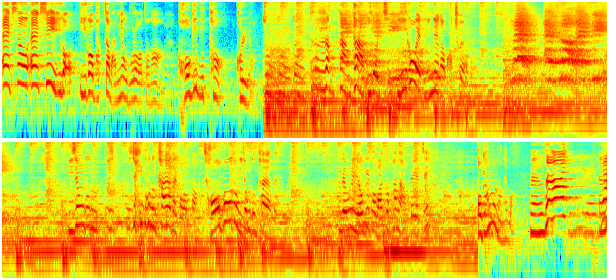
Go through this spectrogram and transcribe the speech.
XOXE 이거, 이거 박자 맞냐고 물어봤잖아. 거기부터 걸려. 둥둥둥, 트르랑 탕탕 이거 있지. 이거에 니네가 맞춰야 돼. 이 정도는, 이, 이 정도는 타야 될 것 같아. 적어도 이 정도는 타야 돼. 근데 우리 여기서 만족하면 안 되겠지? 거기 한 번만 해봐. When I, when I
